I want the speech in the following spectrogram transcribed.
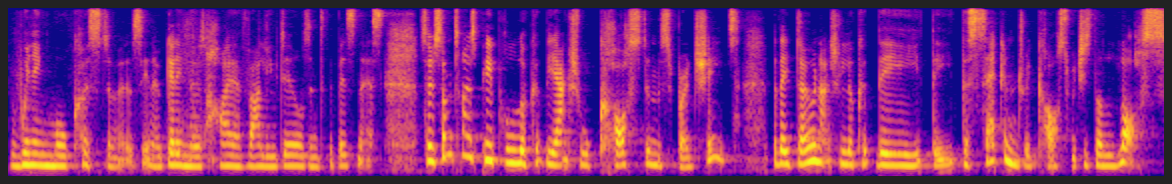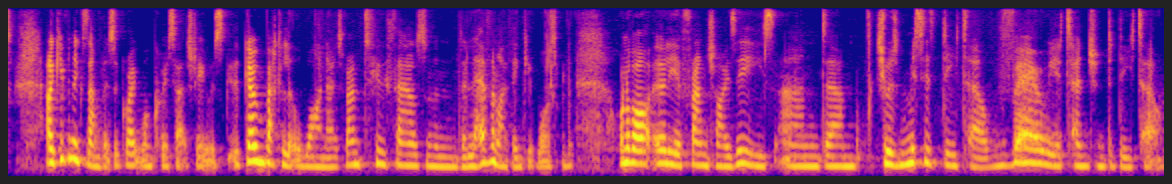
winning more customers, you know, getting those higher value deals into the business. So sometimes people look at the actual cost in the spreadsheet, but they don't actually look at the the, the secondary cost, which is the loss. I'll give an example. It's a great one, Chris, actually. It was going back a little while now. It was around 2011, I think it was, but one of our earlier franchisees, and um, she was Mrs. Detail, very attention to detail.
